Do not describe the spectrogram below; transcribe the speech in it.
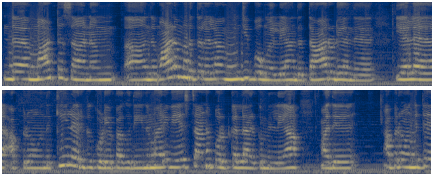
இந்த மாட்டு சாணம் அந்த வாழை மரத்துல எல்லாம் மிஞ்சி போகும் இல்லையா? அந்த தாருடைய அந்த இலை அப்புறம் இந்த கீழே இருக்கக்கூடிய பகுதி இந்த மாதிரி வேஸ்டான பொருட்கள்லாம் இருக்கும் இல்லையா? அது அப்புறம் வந்துட்டு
